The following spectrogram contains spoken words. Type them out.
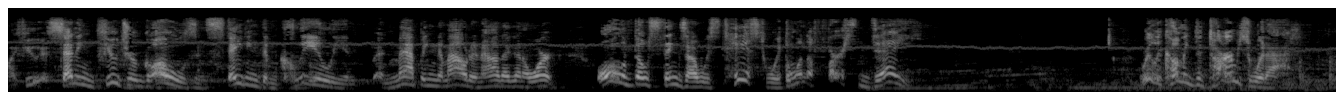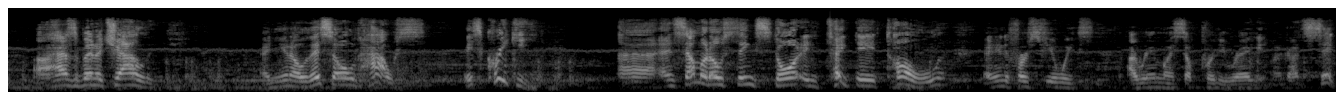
my future, setting future goals and stating them clearly and, and mapping them out and how they're going to work. All of those things I was tasked with on the first day. Really coming to terms with that uh, has been a challenge. And you know, this old house is creaky. Uh, and some of those things start to take their toll. And in the first few weeks, I ran myself pretty ragged and I got sick.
